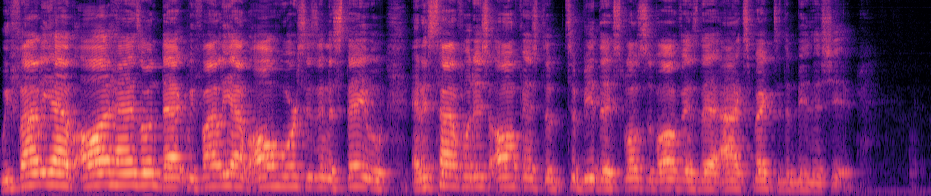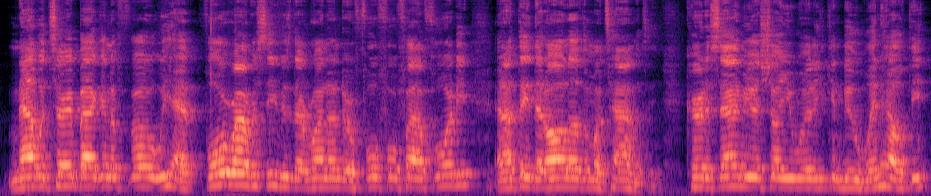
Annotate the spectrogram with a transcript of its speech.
We finally have all hands on deck. We finally have all horses in the stable. And it's time for this offense to, to be the explosive offense that I expected to be this year. Now with Terry back in the fold, we have four wide receivers that run under a 4.45 40, and I think that all of them are talented. Curtis Samuel has shown you what he can do when healthy.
